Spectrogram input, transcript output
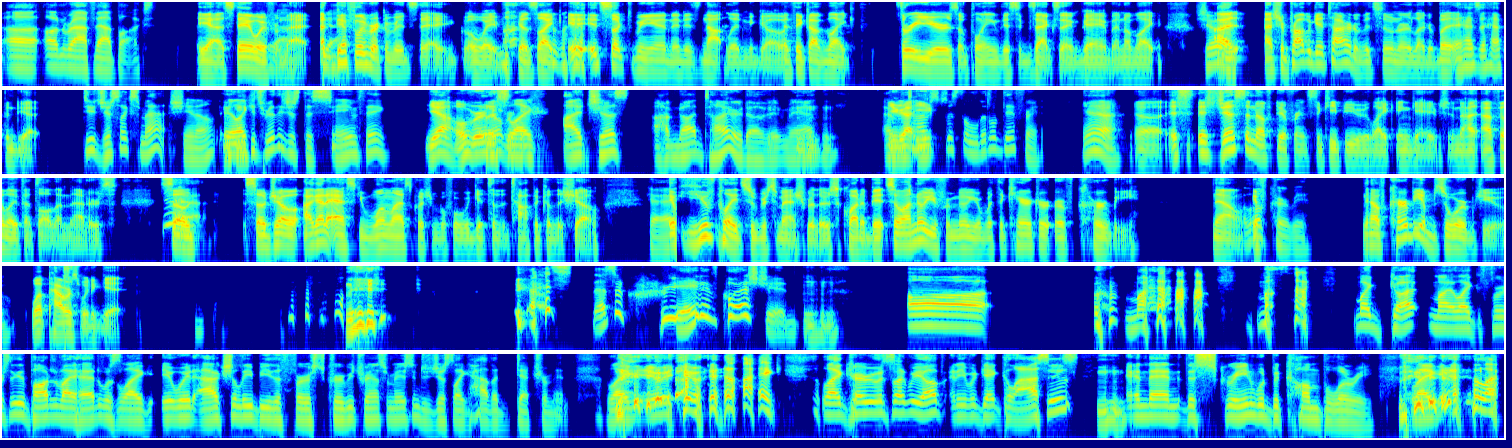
uh unwrap that box. Yeah, stay away from Yeah, that. I definitely recommend staying away because like it, it sucked me in and it's not letting me go. I think I'm like three years of playing this exact same game and I'm like, Sure. I, I should probably get tired of it sooner or later, but it hasn't happened yet. dude, just like Smash, you know, It- Mhm. like it's really just the same thing. Yeah, over and it's over. again. like I just I'm not tired of it, man. Mhm. Every got- time you- it's just a little different. Yeah, uh, it's it's just enough difference to keep you like engaged, and I, I feel like that's all that matters. So Yeah. So, Joe, I got to ask you one last question before we get to the topic of the show. Okay. You've played Super Smash Brothers quite a bit, so I know you're familiar with the character of Kirby. Now, I love if Kirby. now if Kirby absorbed you, what powers would he get? That's that's a creative question. Mhm. Uh my my my gut, my like first thing that popped in my head was like it would actually be the first Kirby transformation to just like have a detriment. Like it, it would like like Kirby would suck me up and he would get glasses Mhm. and then the screen would become blurry. Like, like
